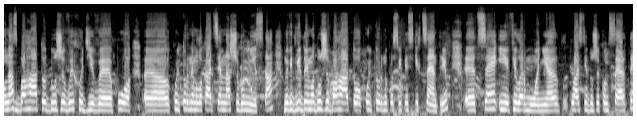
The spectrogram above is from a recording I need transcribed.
У нас багато дуже виходів е, по е, культурним локаціям нашого міста. Ми відвідуємо дуже багато культурно-просвітницьких центрів. Е, це і філармонія, класні дуже концерти.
